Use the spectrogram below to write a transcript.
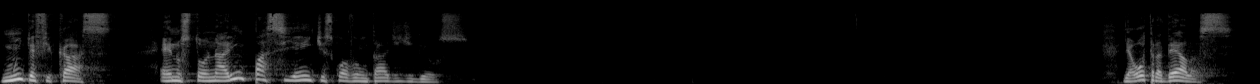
muito eficaz, é nos tornar impacientes com a vontade de Deus. E a outra delas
